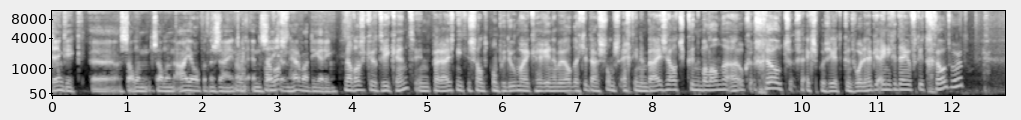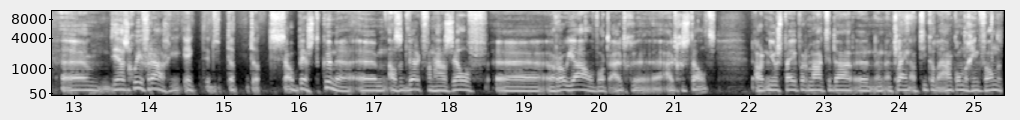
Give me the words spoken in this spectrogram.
denk ik, uh, zal een, zal een eye-opener zijn. Ja. En zeker was, een herwaardering. Nou was ik er het weekend in Parijs, niet in Centre Pompidou... maar ik herinner me wel dat je daar soms echt in een bijzaaltje kunt belanden... en ook groot geëxposeerd kunt worden. Heb je enig idee of dit groot wordt? Uh, ja, dat is een goede vraag. Ik, ik, dat, dat zou best kunnen. Uh, als het werk van haarzelf uh, royaal wordt uitge, uitgestald. De Art Newspaper maakte daar een, een klein artikel, aankondiging van.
